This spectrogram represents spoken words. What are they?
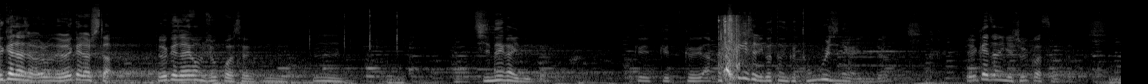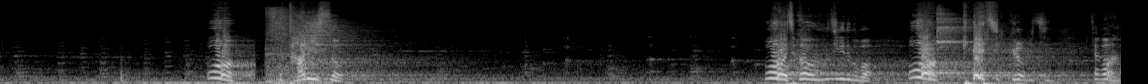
여기까지 하자 여러분 여기까지 합시다 여기까지 해가면 좋을 것 같아요. 음, 음. 지네가 있는데요. 그그 그 아까 책에서 읽었던 그 동물 지네가 있는데요. 여기까지 하는 게 좋을 것 같습니다. 우와 다리 있어. 우와 잠깐만 움직이는 거 봐. 우와 개 시끄러 미친. 잠깐만.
